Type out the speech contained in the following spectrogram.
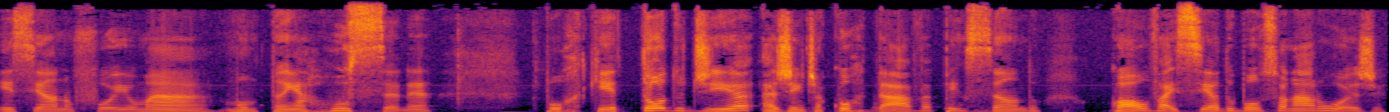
esse ano foi uma montanha russa, né? Porque todo dia a gente acordava pensando qual vai ser a do Bolsonaro hoje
